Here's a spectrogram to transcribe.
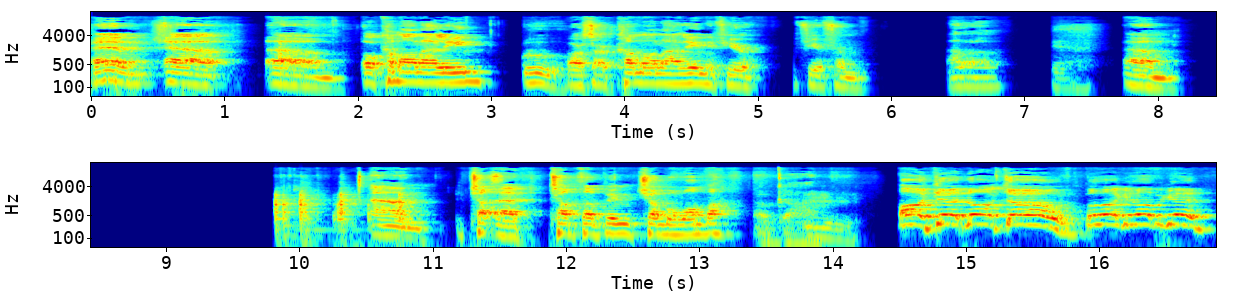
Um, uh, um, oh, come on, Eileen, Ooh. or sorry, come on, Eileen, if you're if you're from Alabama. Yeah. Um, Um, t- uh, tub thumping, Chumbawamba. oh God. Mm. I get knocked down, but I get up again.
